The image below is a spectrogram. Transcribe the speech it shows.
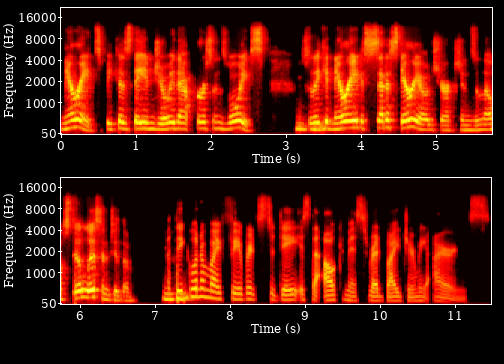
narrates because they enjoy that person's voice. So they Mhm. could narrate a set of stereo instructions and they'll still listen to them. I think one of my favorites today is The Alchemist, read by Jeremy Irons.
